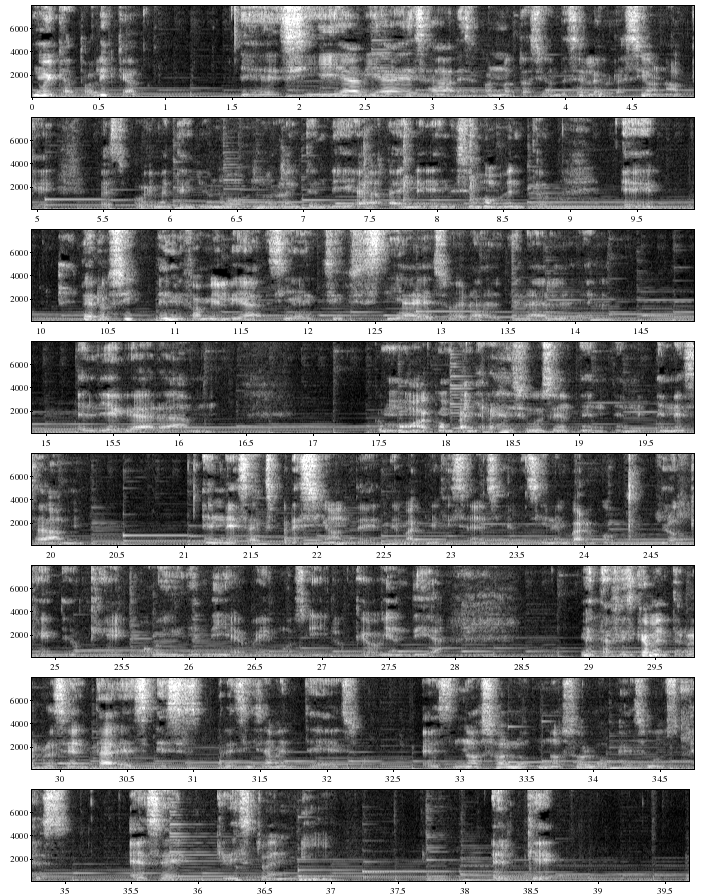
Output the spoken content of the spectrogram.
muy católica. Eh, sí había esa, esa connotación de celebración, aunque pues obviamente yo no, no lo entendía en, en ese momento. Eh, pero sí, en mi familia sí, sí existía eso, era, era el, el- el llegar a como acompañar a Jesús en- en- en esa, en esa expresión de, de magnificencia. Sin embargo, lo que, lo que hoy en día vemos y lo que hoy en día metafísicamente representa es, es precisamente eso. Es no solo, no solo Jesús, es ese Cristo en mí el que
